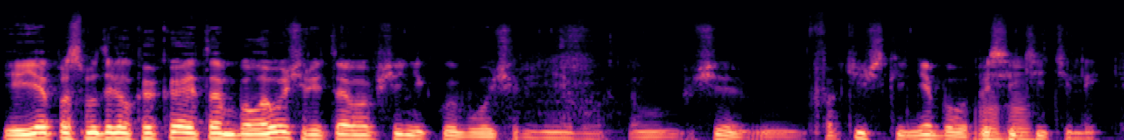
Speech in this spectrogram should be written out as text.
И я посмотрел, какая там была очередь, там вообще никакой бы очереди не было. Там вообще фактически не было посетителей. Угу.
